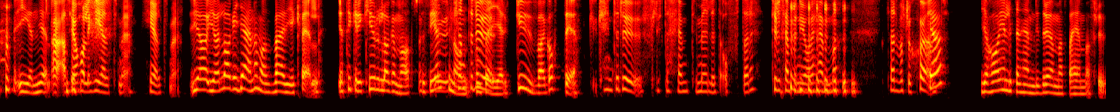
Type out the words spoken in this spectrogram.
i gengäld. Alltså jag håller helt med. Helt med. Jag, jag lagar gärna mat varje kväll. Jag tycker det är kul att laga mat. Speciellt Gud, till någon som du- säger Gud vad gott det är. Gud, Kan inte du flytta hem till mig lite oftare? Till exempel när jag är hemma. Det hade varit så skönt. Ja. Jag har ju en liten hemlig dröm att vara hemmafru.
